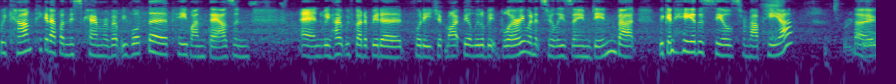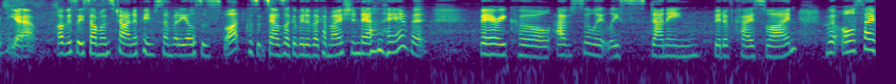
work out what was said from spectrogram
we can't pick it up on this camera, but we bought the P1000 and we hope we've got a bit of footage. It might be a little bit blurry when it's really zoomed in, but we can hear the seals from up here. So, yeah, obviously someone's trying to pinch somebody else's spot because it sounds like a bit of a commotion down there, but very cool. Absolutely stunning bit of coastline. We're also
